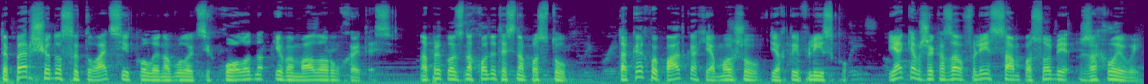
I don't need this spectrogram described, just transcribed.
Тепер щодо ситуації, коли на вулиці холодно і ви мало рухаєтесь. Наприклад, знаходитесь на посту. В таких випадках я можу вдягти фліску. Як я вже казав, фліс сам по собі жахливий.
